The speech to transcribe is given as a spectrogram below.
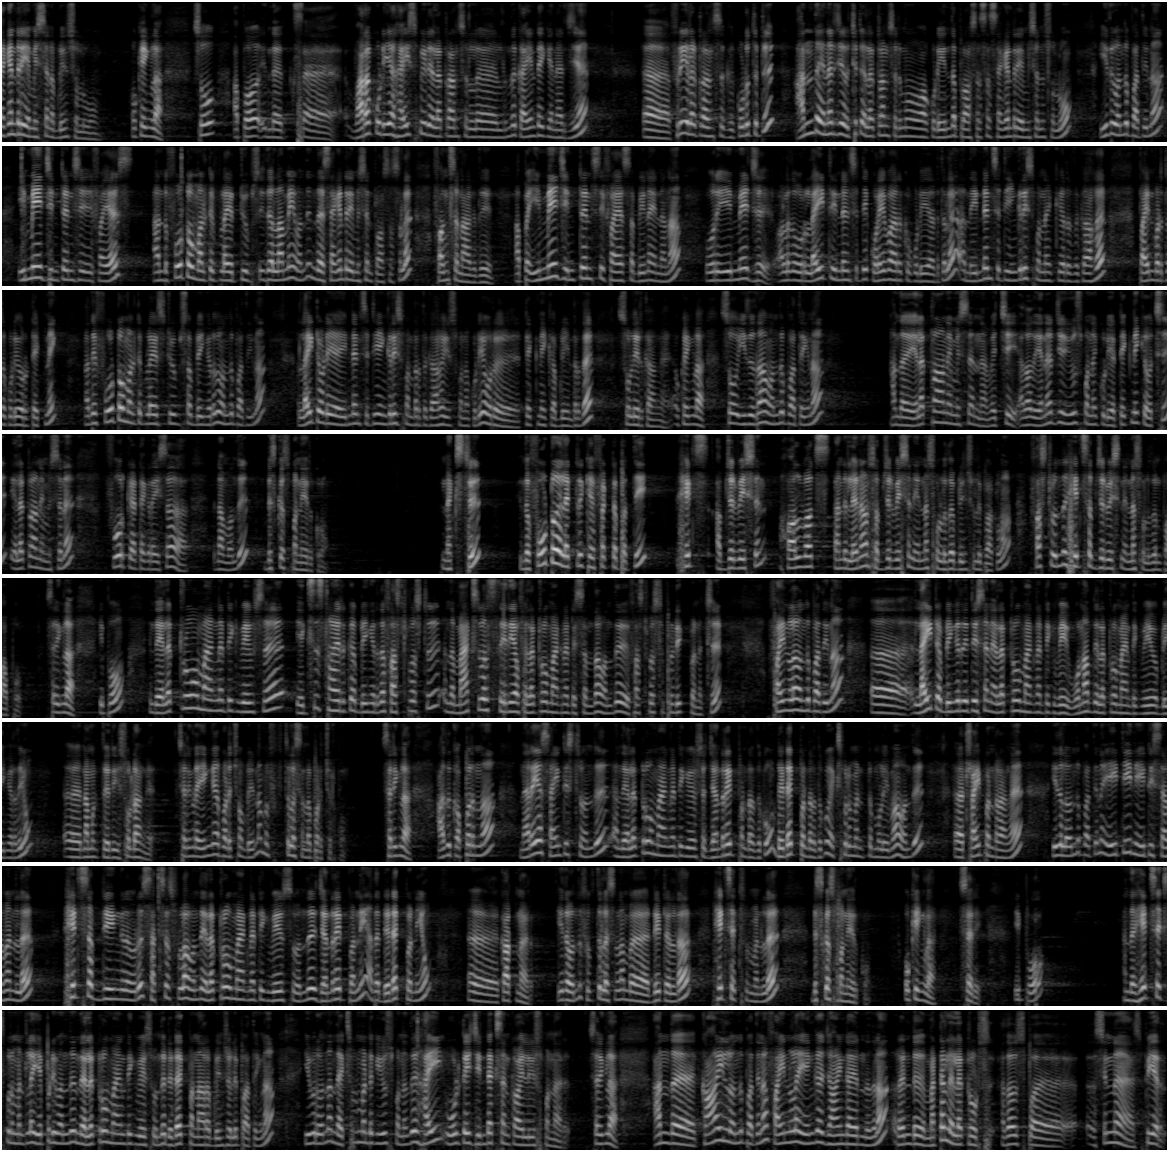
செகண்டரி எமிஷன் அப்படின்னு சொல்லுவோம். ஓகேங்களா? ஸோ அப்போது இந்த ச வரக்கூடிய ஹை ஸ்பீட் எலக்ட்ரான்ஸ்லேருந்து கைனடிக் எனர்ஜியை ஃப்ரீ எலக்ட்ரான்ஸுக்கு கொடுத்துட்டு அந்த எனர்ஜியை வச்சுட்டு எலக்ட்ரான்ஸ் ரிமூவ் ஆகக்கூடிய இந்த ப்ராசஸை செகண்டரி எமிஷன் சொல்லுவோம். இது வந்து பார்த்திங்கன்னா image intensifiers and photomultiplier tubes இதெல்லாமே வந்து இந்த செகண்டரி எமிஷன் ப்ராசஸில் ஃபங்க்ஷன் ஆகுது. அப்போ இமேஜ் இன்டென்சிஃபயர்ஸ் அப்படின்னா என்னென்னா ஒரு இமேஜ் அல்லது ஒரு லைட் இன்டென்சிட்டி குறைவாக இருக்கக்கூடிய இடத்துல அந்த இன்டென்சிட்டி இன்க்ரீஸ் பண்ணிக்கிறதுக்காக பயன்படுத்தக்கூடிய ஒரு டெக்னிக் அதே ஃபோட்டோ மல்டிப்ளையர்ஸ் டியூப்ஸ் அப்படிங்கிறது வந்து பார்த்திங்கன்னா லைட்டோடைய இன்டென்சிட்டியை இன்க்ரீஸ் பண்ணுறதுக்காக யூஸ் பண்ணக்கூடிய ஒரு டெக்னிக் அப்படின்றத சொல்லியிருக்காங்க. ஓகேங்களா? ஸோ இதுதான் வந்து பார்த்திங்கன்னா அந்த எலக்ட்ரான் எமிஷனை வச்சு அதாவது எனர்ஜியை யூஸ் பண்ணக்கூடிய டெக்னிக்கை வச்சு எலக்ட்ரான் எமிஷனை ஃபோர் கேட்டகரைஸாக நம்ம வந்து டிஸ்கஸ் பண்ணியிருக்கிறோம். நெக்ஸ்ட்டு இந்த ஃபோட்டோ எலக்ட்ரிக் எஃபெக்டை பற்றி Hertz observation Hallwachs and Lenard's observation என்ன சொல்லுது அப்படின்னு சொல்லி பார்க்கலாம். ஃபஸ்ட் வந்து ஹெட்ஸ் அப்சர்வேஷன் என்ன சொல்லுதுன்னு பார்ப்போம். சரிங்களா? இப்போது இந்த எலக்ட்ரோ மேக்னெட்டிக் வேவ்ஸை எக்ஸிஸ்ட் ஆகிருக்கு அப்படிங்கிறத ஃபஸ்ட் ஃபஸ்ட்டு இந்த Maxwell's theory of electro magnetism தான் வந்து ஃபஸ்ட் ஃபஸ்ட்டு ப்ரிடிக்ட் பண்ணுச்சு. ஃபைனலாக வந்து பார்த்திங்கன்னா லைட் அப்படிங்கிறது it is an electromagnetic wave one of the electromagnetic wave அப்படிங்கிறதையும் நமக்கு தெரியும் சொல்கிறாங்க சரிங்களா? எங்கே படித்தோம் அப்படின்னா நம்ம ஃபிஃப்த் லெசனில் படிச்சிருக்கோம். சரிங்களா? அதுக்கப்புறம் தான் நிறைய சயின்டிஸ்ட் வந்து அந்த எலக்ட்ரோ மேக்னெட்டிக் வேவ்ஸை ஜென்ரேட் பண்ணுறதுக்கும் டிடெக்ட் பண்ணுறதுக்கும் எக்ஸ்பெரிமெண்ட் மூலிமா வந்து ட்ரை பண்ணுறாங்க இதில் வந்து பார்த்திங்கன்னா எயிட்டீன் எயிட்டி செவனில் ஹெட்ஸ் அப்படிங்கிற ஒரு சக்ஸஸ்ஃபுல்லாக வந்து எலக்ட்ரோ மேக்னெட்டிக் வேவ்ஸ் வந்து ஜென்ரேட் பண்ணி அதை டிடெக்ட் பண்ணியும் காட்டினார். இதை வந்து ஃபிஃப்த் லெசனில் நம்ம டீட்டெயில்டாக ஹெட்ஸ் எக்ஸ்பெரிமெண்ட்டில் டிஸ்கஸ் பண்ணியிருக்கோம். ஓகேங்களா? சரி. இப்போது அந்த ஹெட்ஸ் எக்ஸ்பெரிமெண்ட்டில் எப்படி வந்து இந்த எலக்ட்ரோ மேக்னட்டிக் வேவ்ஸ் வந்து டிடெக்ட் பண்ணார் அப்படின்னு சொல்லி பார்த்தீங்கன்னா இவர் வந்து அந்த எக்ஸ்பெரிமெண்ட்டுக்கு யூஸ் பண்ணது high voltage induction coil use பண்ணார். சரிங்களா? அந்த காயில் வந்து பார்த்தீங்கன்னா ஃபைனலாக எங்கே ஜாயிண்ட் ஆகிருந்ததுன்னா ரெண்டு மெட்டல் எலக்ட்ரோட்ஸ் அதாவது ஸ்ப சின்ன ஸ்பியர்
